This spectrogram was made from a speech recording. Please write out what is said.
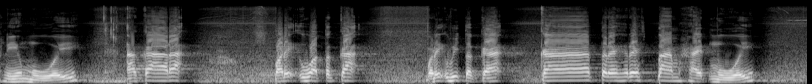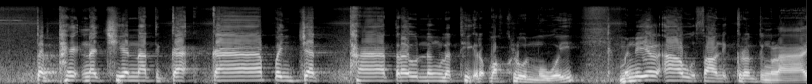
គ្នាមួយអាការៈ បរិវត្តកៈបរិវិតកៈការត្រេះរេះតាមហេតុមួយទិដ្ឋិនច្ឆានតិកៈការពេញចិត្តថាត្រូវនឹងលទ្ធិរបស់ខ្លួនមួយមនាលអវសោនិក្រនទាំងឡាយ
